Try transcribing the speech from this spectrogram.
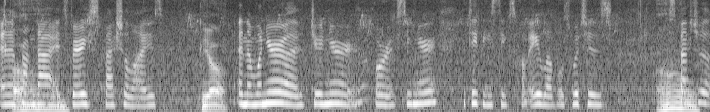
and then from that, Oh. it's very specialized. Yeah And then when you're a junior or a senior, you take these things called A levels, which is oh special,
